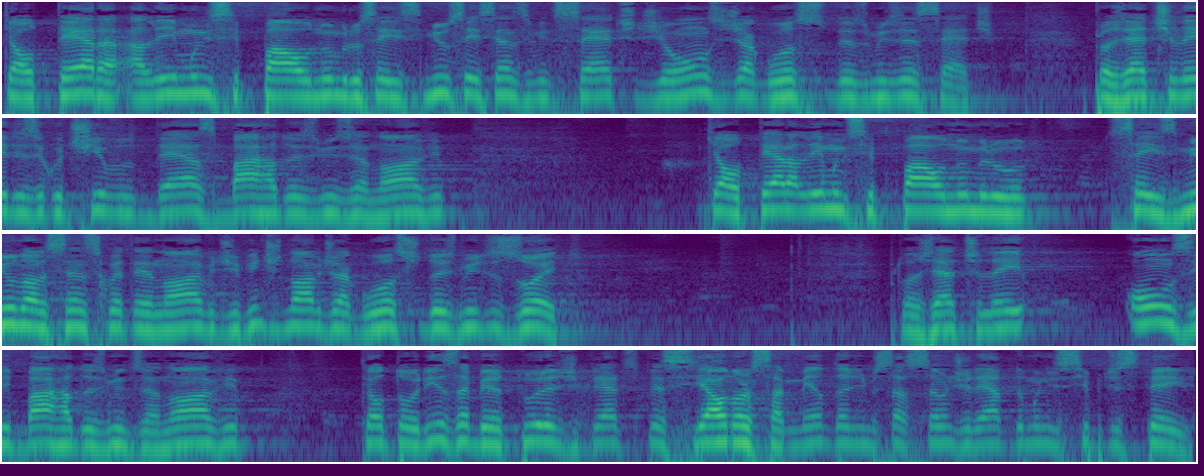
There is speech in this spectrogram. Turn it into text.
que altera a lei municipal número 6627 de 11 de agosto de 2017. Projeto de lei do executivo 10/2019, que altera a lei municipal número 6.959 de 29 de agosto de 2018 Projeto de Lei 11/2019, que autoriza a abertura de crédito especial no orçamento da administração direta do município de Esteio.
